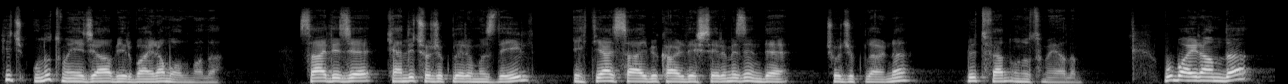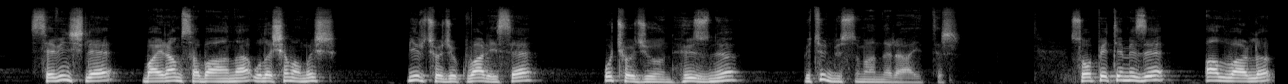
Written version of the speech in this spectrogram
hiç unutmayacağı bir bayram olmalı. Sadece kendi çocuklarımız değil, ihtiyaç sahibi kardeşlerimizin de çocuklarını lütfen unutmayalım. Bu bayramda sevinçle bayram sabahına ulaşamamış bir çocuk var ise o çocuğun hüznü bütün Müslümanlara aittir. Sohbetimizi Alvarlı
